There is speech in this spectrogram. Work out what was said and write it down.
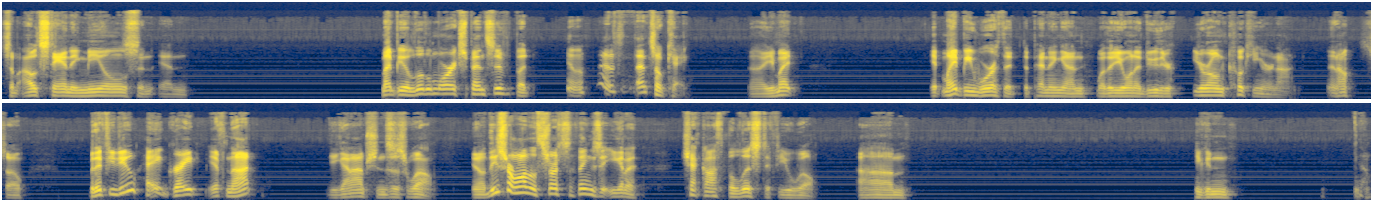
some outstanding meals and and might be a little more expensive, but you know that's, that's okay. Uh, you might it might be worth it depending on whether you want to do your your own cooking or not. You know, so but if you do, hey, great. If not, you got options as well. You know, these are all the sorts of things that you got to check off the list, if you will. Um, you can, you know,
